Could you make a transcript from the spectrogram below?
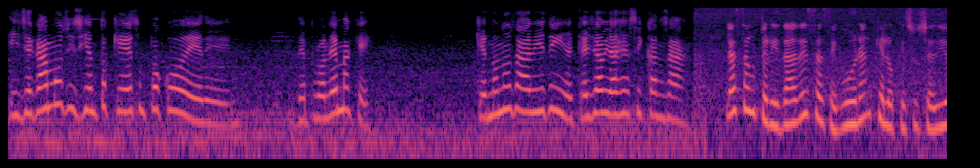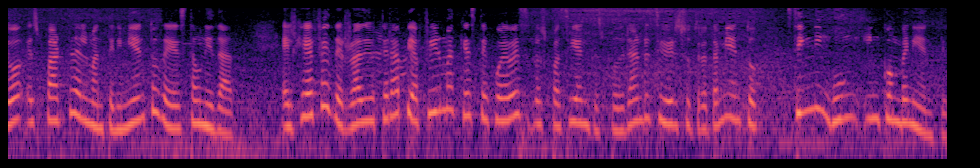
Y llegamos y siento que es un poco de, de problema que, que no nos avisen y que ella viaje así cansada. Las autoridades aseguran que lo que sucedió es parte del mantenimiento de esta unidad. El jefe de radioterapia afirma que este jueves los pacientes podrán recibir su tratamiento sin ningún inconveniente.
